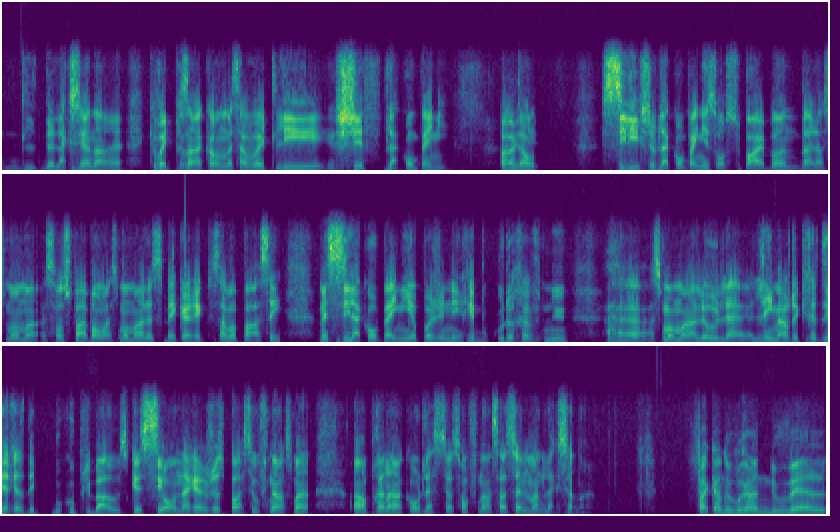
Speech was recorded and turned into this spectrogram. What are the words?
de, l'actionnaire qui va être prise en compte, mais ça va être les chiffres de la compagnie. Ah, Donc, si les chiffres de la compagnie sont super bonnes, ben à ce moment, sont super bons, à ce moment-là, c'est bien correct que ça va passer. Mais si la compagnie n'a pas généré beaucoup de revenus, euh, à ce moment-là, les marges de crédit restent beaucoup plus basses que si on aurait juste passé au financement en prenant en compte la situation financière seulement de l'actionnaire. Fait qu'en ouvrant une nouvelle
